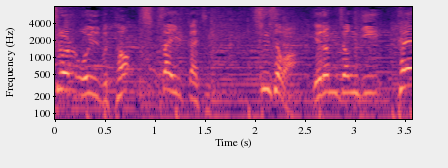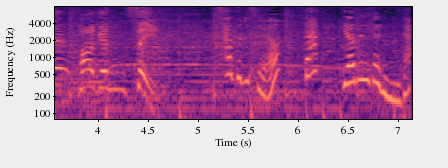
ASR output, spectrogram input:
7월 5일부터 14일까지 신세와 여름 정기 대박엔 세일 서두르세요. 딱 열흘간입니다.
